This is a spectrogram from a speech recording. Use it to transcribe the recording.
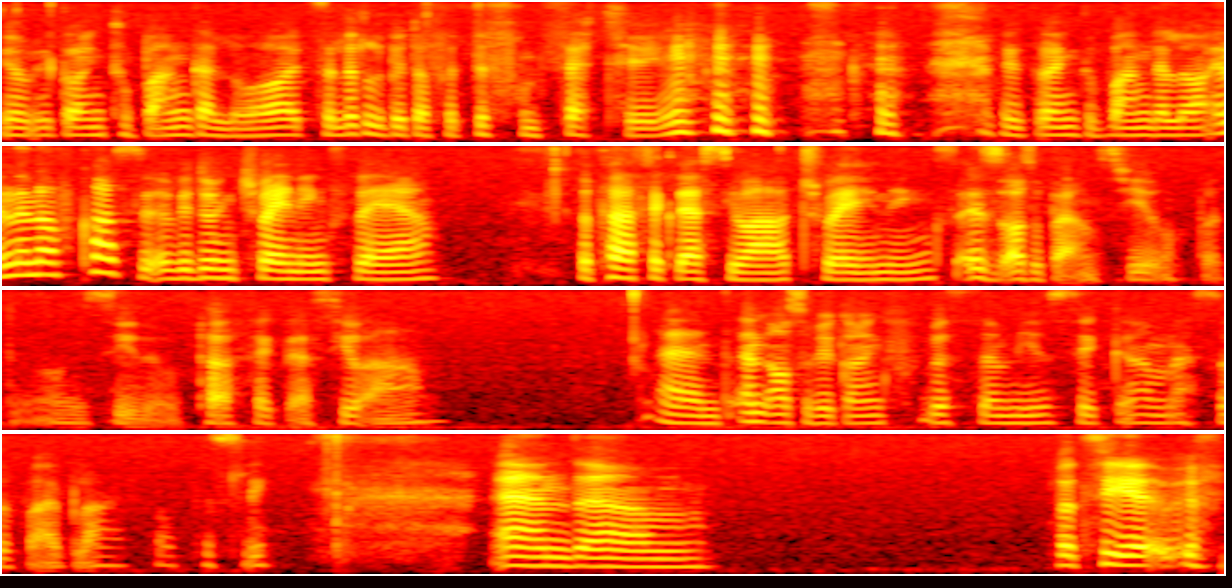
You know, we're going to Bangalore. It's a little bit of a different setting. we're going to Bangalore. And then, of course, we're doing trainings there. The Perfect As You Are trainings. is also Balanced View, but you, you see the Perfect As You Are. And, and also we're going with the music um, Massive Vibe Life, obviously. And um, but see, if,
